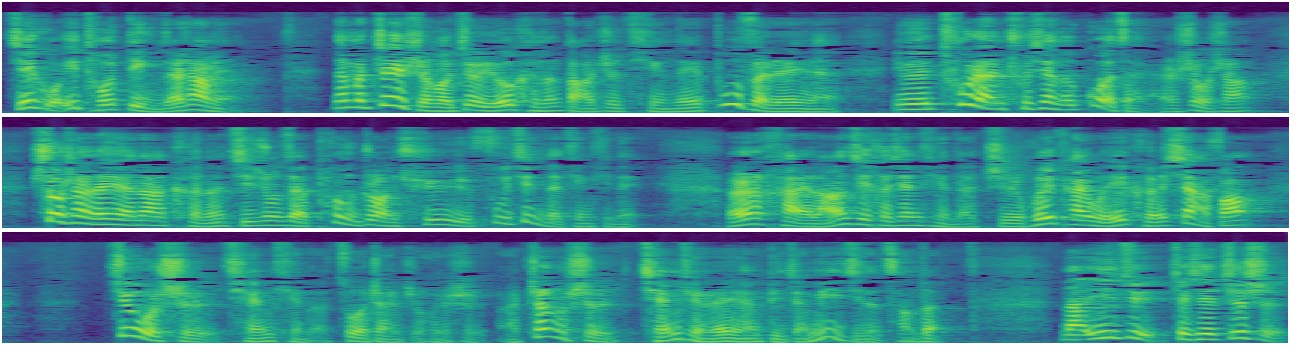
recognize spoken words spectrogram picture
结果一头顶在上面，那么这时候就有可能导致艇内部分人员因为突然出现的过载而受伤，受伤人员呢可能集中在碰撞区域附近的艇体内，而海狼级核潜艇的指挥台围壳下方就是潜艇的作战指挥室啊，正是潜艇人员比较密集的舱段。那依据这些知识，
